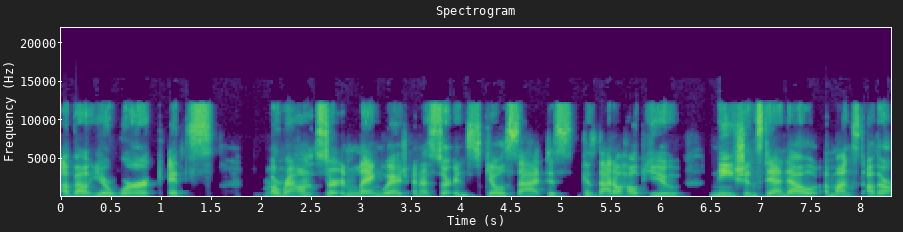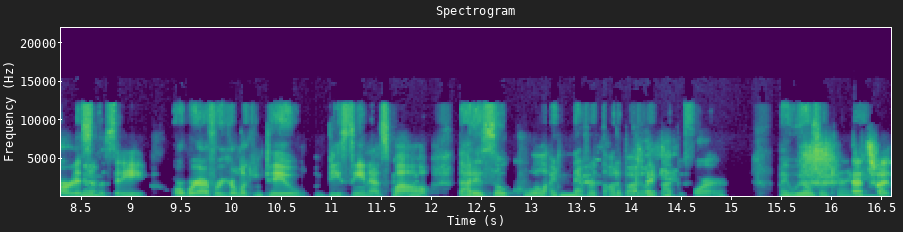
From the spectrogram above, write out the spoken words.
about your work, it's around certain language and a certain skill set, just because that'll help you niche and stand out amongst other artists yeah. in the city or wherever you're looking to be seen as mm-hmm. well. Mm-hmm. That is so cool. I never thought about it like that before. My wheels are turning. That's what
